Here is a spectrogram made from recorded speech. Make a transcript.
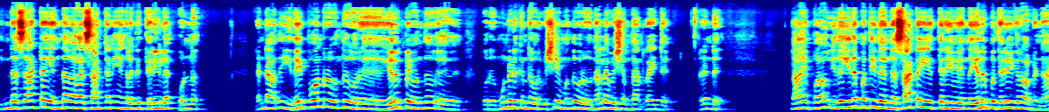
இந்த சாட்டை எந்த வகை சாட்டைன்னு எங்களுக்கு தெரியல. ஒன்று ரெண்டாவது இதை போன்று வந்து ஒரு எதிர்ப்பை வந்து ஒரு முன்னெடுக்கின்ற ஒரு விஷயம் வந்து ஒரு நல்ல விஷயம்தான். ரைட்டு. ரெண்டு நான் இப்போ இதை இதை பற்றி இதை இந்த சாட்டை தெரிவி இந்த எதிர்ப்பு தெரிவிக்கிறோம் அப்படின்னா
